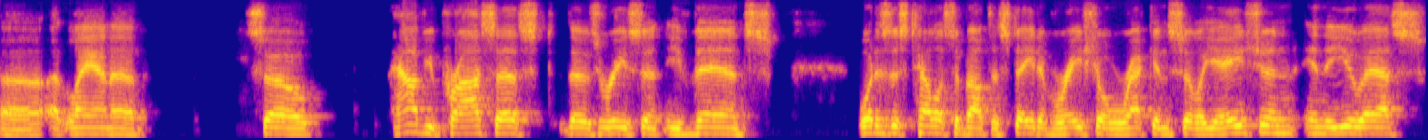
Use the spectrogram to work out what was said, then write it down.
uh, Atlanta. So, how have you processed those recent events? What does this tell us about the state of racial reconciliation in the U.S.?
